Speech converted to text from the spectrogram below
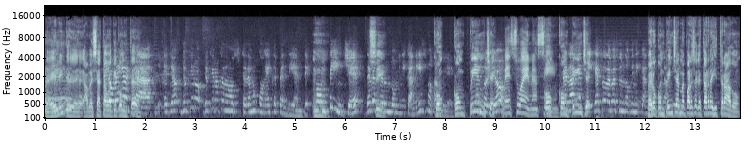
Railing, que a veces ha estado Pero aquí con acá, eh, Yo, yo quiero, yo quiero que nos quedemos con este pendiente. Con pinche debe Sí. ser un dominicanismo Con- también. con pinche. Me suena, sí. Con- con- ¿Verdad que pinche- sí? Que eso debe ser un dominicanismo. Pero con pinche me parece que está registrado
